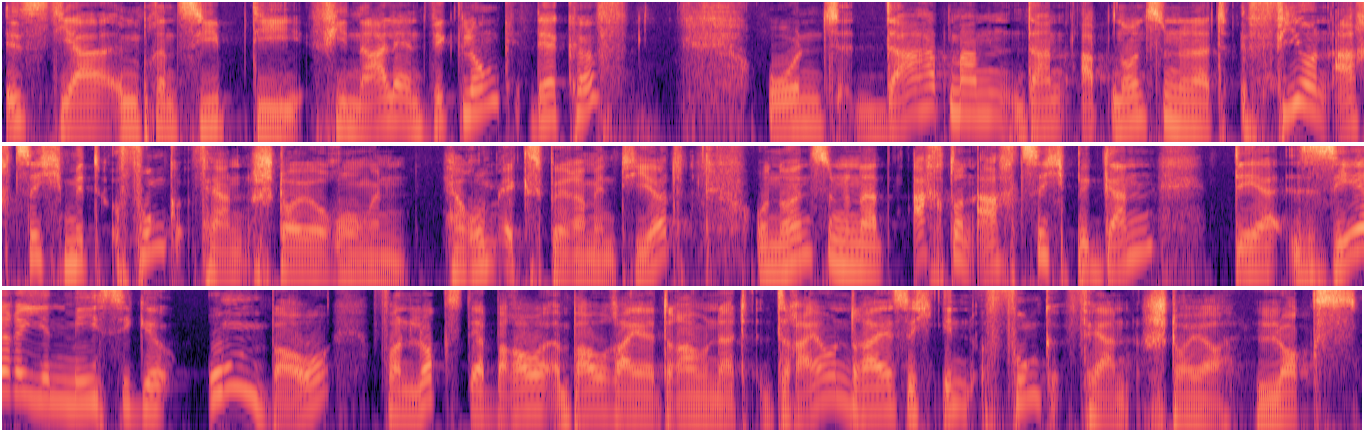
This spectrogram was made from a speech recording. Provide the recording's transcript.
ist ja im Prinzip die finale Entwicklung der KÖF. Und da hat man dann ab 1984 mit Funkfernsteuerungen herumexperimentiert. Und 1988 begann der serienmäßige Umbau von Loks der Baureihe 333 in Funkfernsteuerloks.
